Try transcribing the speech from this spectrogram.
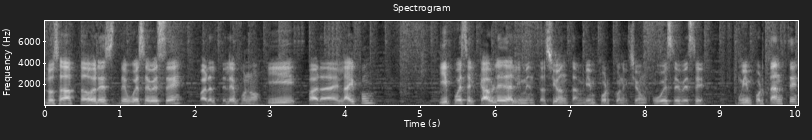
los adaptadores de USB-C para el teléfono y para el iPhone, y pues el cable de alimentación también por conexión USB-C. Muy importante,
